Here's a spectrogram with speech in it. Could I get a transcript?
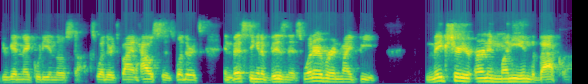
You're getting equity in those stocks, whether it's buying houses, whether it's investing in a business, whatever it might be. Make sure you're earning money in the background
